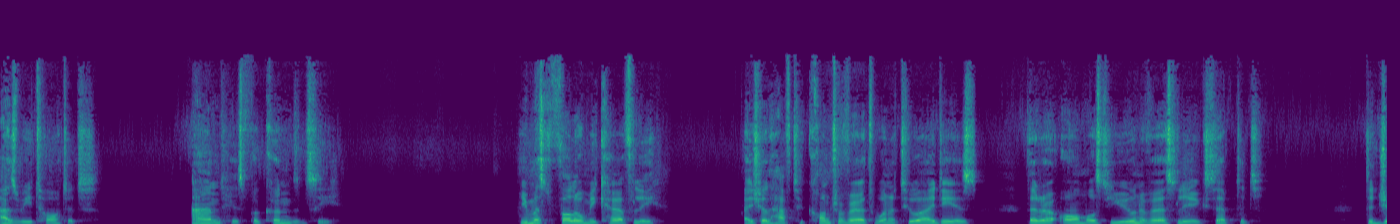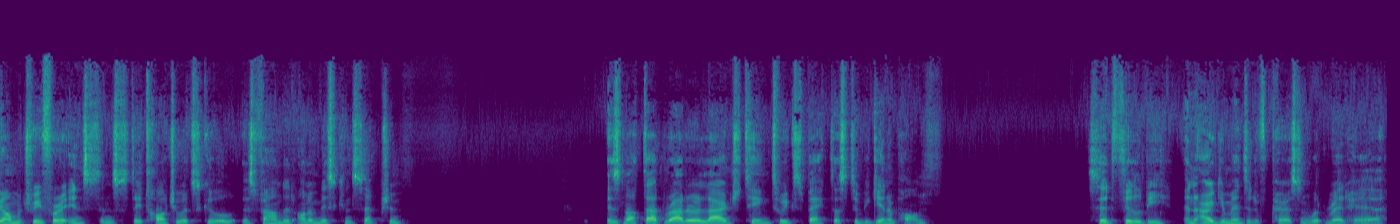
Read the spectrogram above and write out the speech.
as we taught it, and his fecundancy. You must follow me carefully. I shall have to controvert one or two ideas that are almost universally accepted. The geometry, for instance, they taught you at school is founded on a misconception. Is not that rather a large thing to expect us to begin upon? said Filby, an argumentative person with red hair.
